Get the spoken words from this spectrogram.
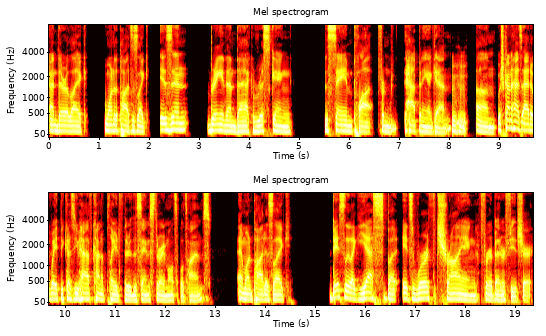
And they're like, one of the pods is like, isn't bringing them back risking the same plot from happening again? hmm um, which kind of has added weight because you have kind of played through the same story multiple times. And one pod is like, basically like, yes, but it's worth trying for a better future.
